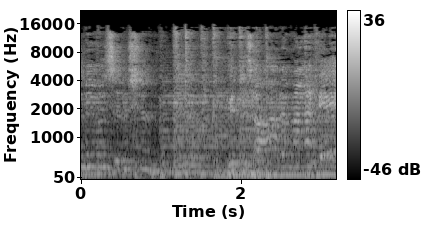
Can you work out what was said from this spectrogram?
musician in his heart of my head.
